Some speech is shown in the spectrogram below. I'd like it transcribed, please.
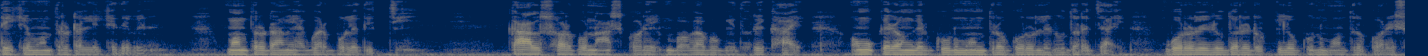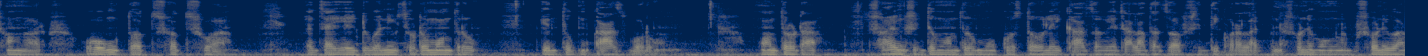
দেখে মন্ত্রটা লিখে দেবেন। মন্ত্রটা আমি একবার বলে দিচ্ছি। কাল সর্বনাশ করে বগাবগি ধরে খায়, অমুকে রঙের গুণ মন্ত্র গোরলের উদরে যায়। গোরলের উদরে ঢুকিল গুণ মন্ত্র করে সংহার, ওং তৎসৎ সোহা। যাই, এইটুখানি ছোট মন্ত্র, কিন্তু কাজ বড়। মন্ত্রটা স্বয়ংসিদ্ধ মন্ত্র মুখস্থ হলেই কাজ হবে, এটা আলাদা জব সিদ্ধি করা লাগবে না। শনি মঙ্গল শনিবার,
